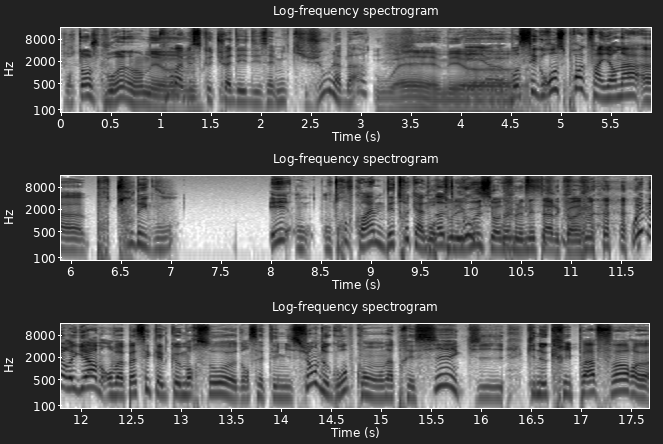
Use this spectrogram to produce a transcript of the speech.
Pourtant, je pourrais, hein, mais. Ouais, euh, parce que tu as des, des amis qui jouent là-bas. Ouais, mais. Et, euh, euh, bon, c'est grosse prog. Enfin, il y en a euh, pour tous les goûts. Et on, on trouve quand même des trucs à Pour notre tous les goût. goûts, si on aime le métal quand même. Oui, mais regarde, on va passer quelques morceaux euh, dans cette émission de groupes qu'on apprécie et qui, qui ne crient pas fort.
